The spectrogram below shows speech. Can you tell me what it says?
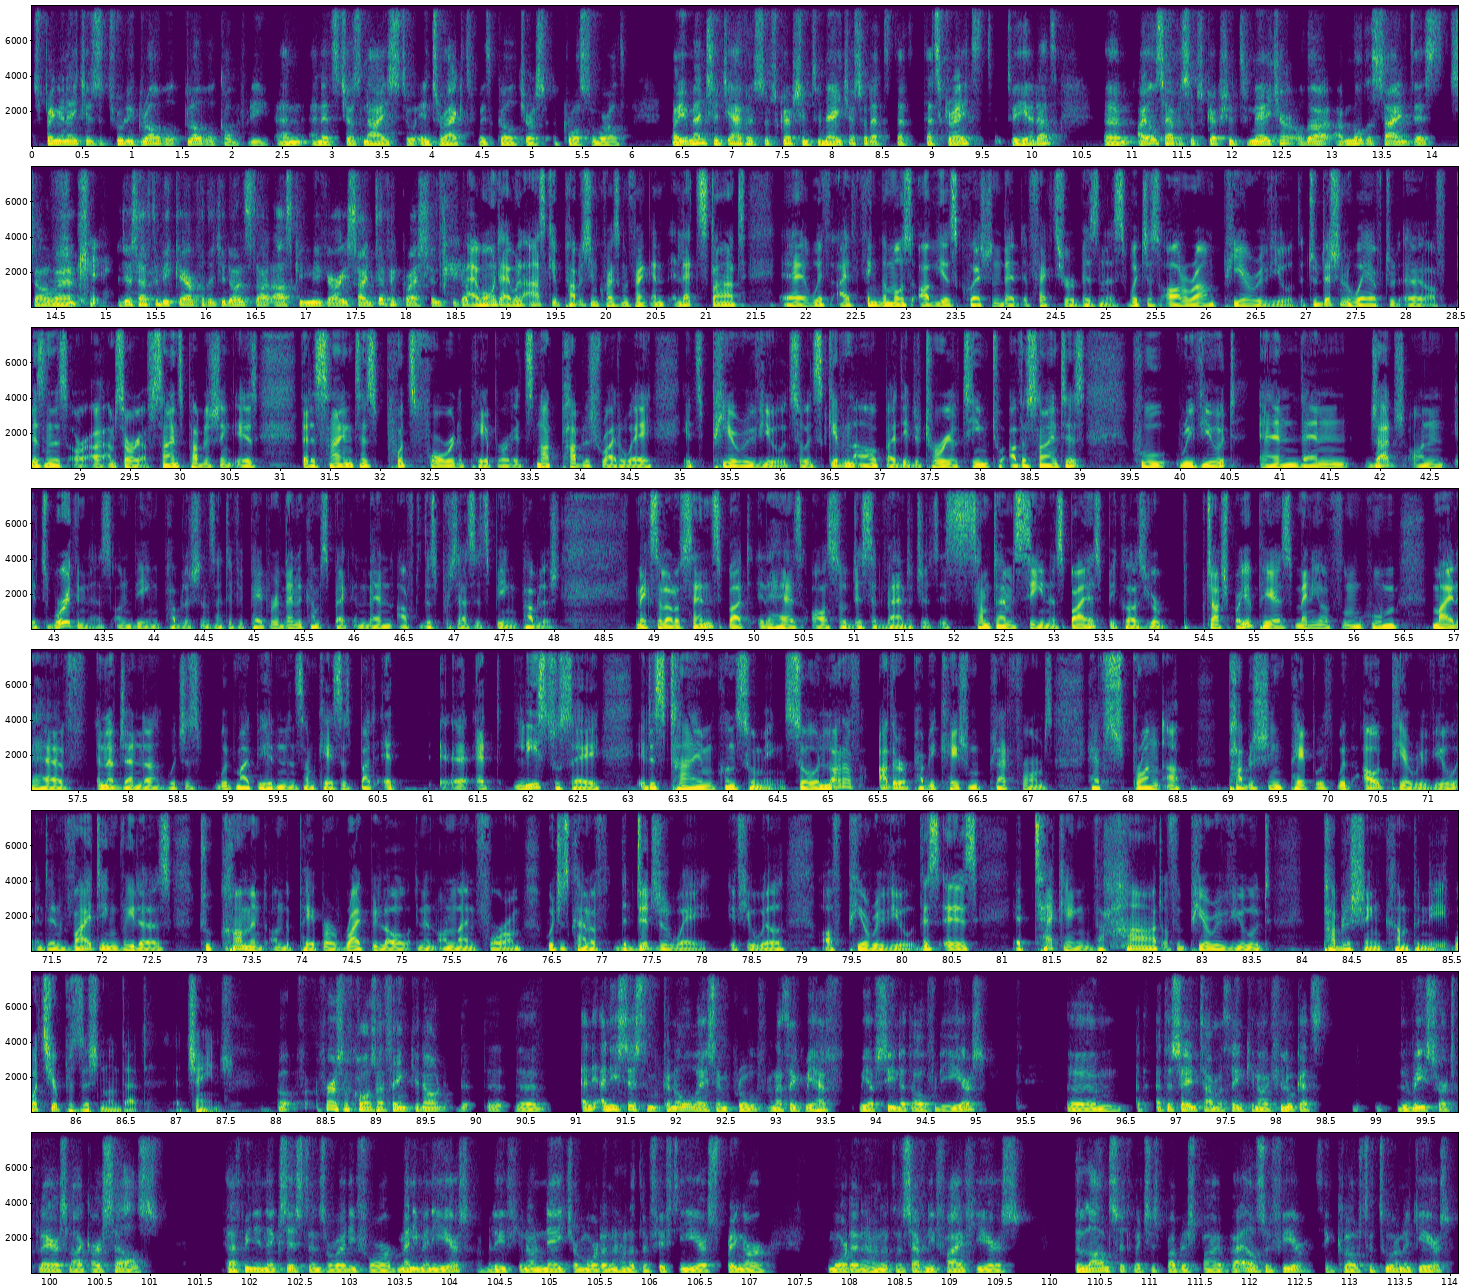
springer nature is a truly global global company. And and it's just nice to interact with cultures across the world. Now you mentioned you have a subscription to nature so that's that that's great to hear that um, I also have a subscription to Nature, although I'm not a scientist. So uh, okay. you just have to be careful that you don't start asking me very scientific questions. I won't. I will ask you publishing question, Frank. And let's start uh, with, I think, the most obvious question that affects your business, which is all around peer review. The traditional way of, uh, of business, or uh, I'm sorry, of science publishing is that a scientist puts forward a paper. It's not published right away. It's peer reviewed. So it's given out by the editorial team to other scientists who review it and then judge on its worthiness on being published in scientific paper. And then it comes back. And then after this process, it's being published. Makes a lot of sense, but it has also disadvantages. It's sometimes seen as biased because you're judged by your peers, many of whom might have an agenda, which is, which might be hidden in some cases, but at at least to say it is time consuming. So a lot of other publication platforms have sprung up publishing papers without peer review and inviting readers to comment on the paper right below in an online forum, which is kind of the digital way, if you will, of peer review. This is attacking the heart of a peer reviewed publishing company. What's your position on that uh, change? Well, first, of course, I think, you know, the, the, the any, any system can always improve. And I think we have, we have seen that over the years. Um, at, at the same time, I think, you know, if you look at the research players like ourselves have been in existence already for many many years i believe you know nature more than 150 years springer more than 175 years. The Lancet, which is published by, by Elsevier, I think close to 200 years.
